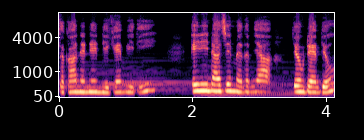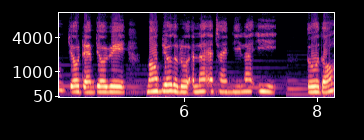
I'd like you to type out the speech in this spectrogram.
စကားနဲ့နဲ့နေခဲ့မိသည်အင်းဒီနာချင်းမဲ့သမျှပြုံတန်ပြုံပြောတန်ပြော၍မောင်ပြောသလိုအလိုက်အထိုင်နေလိုက်၏ သို့တော့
